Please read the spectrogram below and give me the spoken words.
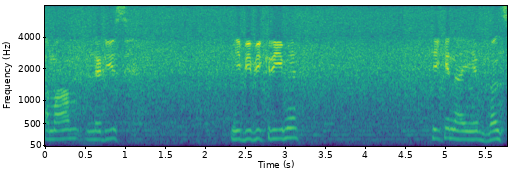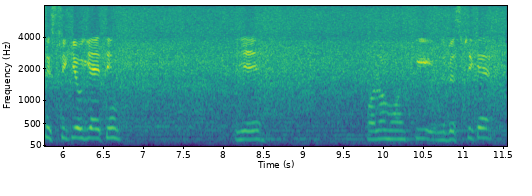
तमाम लेडीज़ ये बीबी क्रीम है। ठीक है ना, ये 160 की होगी आई थिंक ये पोलो मॉल की लिपस्टिक है।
